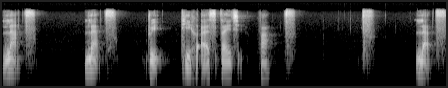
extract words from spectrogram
Let's, let's，注意 t 和 s 在一起 发 ts。Let's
